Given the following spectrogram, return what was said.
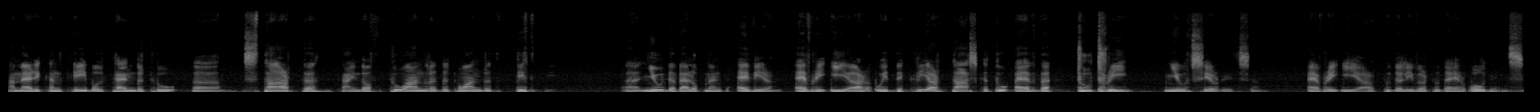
American cable tend to uh, start kind of 200, 250 uh, new development every, every year with the clear task to have two, three new series every year to deliver to their audience.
